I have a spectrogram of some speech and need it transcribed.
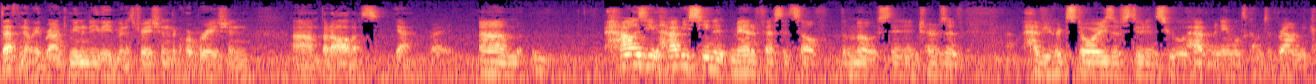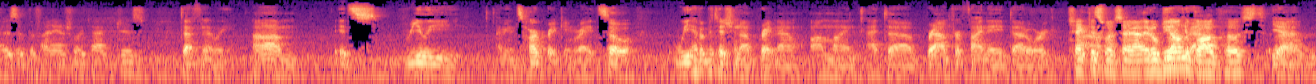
Definitely, the Brown community, the administration, the corporation, um, but all of us. Yeah. Right. Um, how has you how have you seen it manifest itself the most in, in terms of have you heard stories of students who haven't been able to come to Brown because of the financial aid packages? Definitely. Um, it's really, I mean, it's heartbreaking, right? So we have a petition up right now online at uh, brownforfineaid.org. Check this Um, website out. It'll be on the blog out. post. Yeah. Um,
